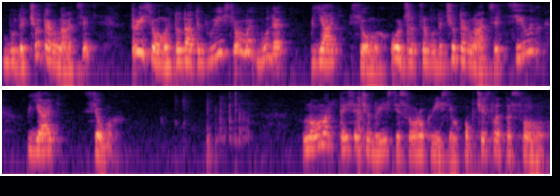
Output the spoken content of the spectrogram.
буде 14. 3 сьомих додати 2 сьомих буде 5 сьомих. Отже, це буде 14,5 сьомих. Номер 1248. Обчислити суму.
